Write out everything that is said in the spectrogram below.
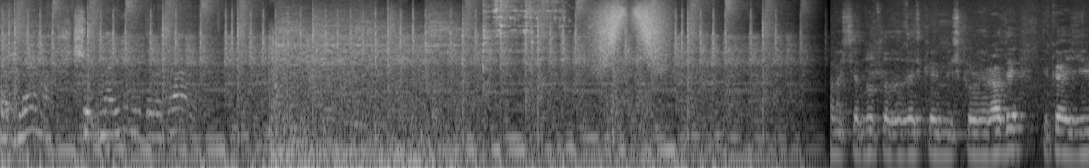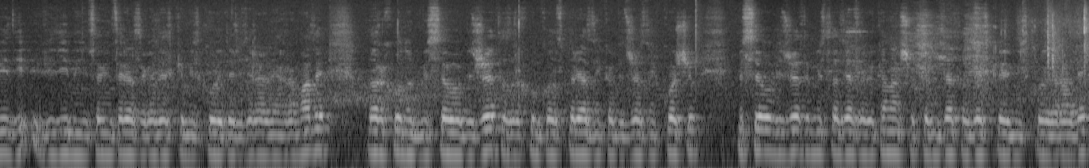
проблема, що в наївній державі. З Одеської міської ради, яка є від, імені в інтересах Одеської міської територіальної громади за рахунок місцевого бюджету, за рахунок розпорядника бюджетних коштів місцевого бюджету міста Одеса виконавчого комітету Одеської міської ради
